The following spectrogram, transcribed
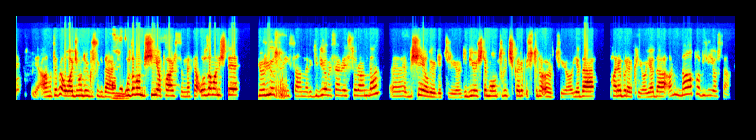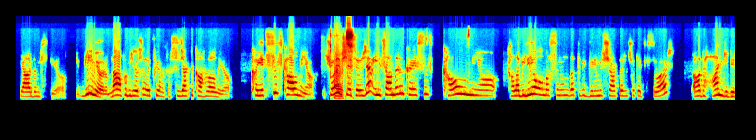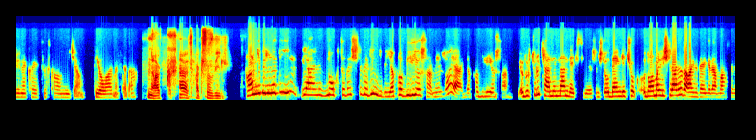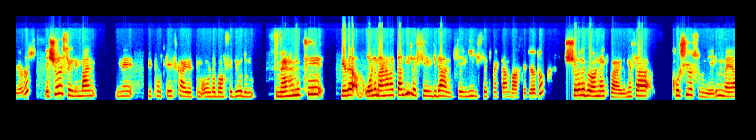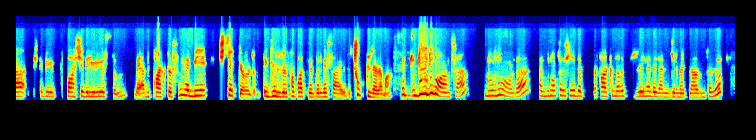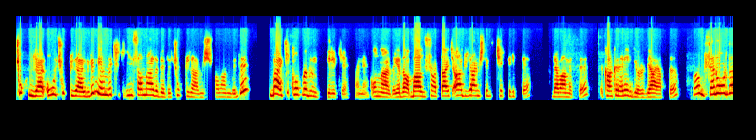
anlatabiliyor o acıma duygusu gider. Anladım. O zaman bir şey yaparsın. Mesela o zaman işte görüyorsun insanları. Gidiyor mesela restorandan e, bir şey alıyor getiriyor. Gidiyor işte montunu çıkarıp üstüne örtüyor ya da para bırakıyor ya da hani ne yapabiliyorsa yardım istiyor. Bilmiyorum ne yapabiliyorsa yapıyor mesela sıcak bir kahve alıyor. Kayıtsız kalmıyor. Şöyle evet. bir şey söyleyeceğim. İnsanların kayıtsız kalmıyor, kalabiliyor olmasının da tabii günümüz şartlarının çok etkisi var. Abi hangi birine kayıtsız kalmayacağım diyorlar mesela. Hak, evet haksız değil hangi birine değil yani noktada işte dediğim gibi yapabiliyorsan mevzu ya yapabiliyorsan öbür türlü kendinden de eksiliyorsun. İşte o denge çok normal ilişkilerde de aynı dengeden bahsediyoruz. Ya şöyle söyleyeyim ben yine bir podcast kaydettim orada bahsediyordum. Merhameti ya da orada merhametten değil de sevgiden, sevgiyi hissetmekten bahsediyordum. Şöyle bir örnek verdim. Mesela koşuyorsun diyelim veya işte bir bahçede yürüyorsun veya bir parktasın ve bir çiçek gördün. De güldür, papatyadır vesairedir. Çok güzel ama. Ve durdun o an sen. Durdun orada. Hani bu noktada şeyi de farkındalık düzeyine de yani girmek lazım tabii. Çok güzel, o çok güzel dedim. Yanındaki insanlar da dedi çok güzelmiş falan dedi. Belki kokladın bir iki hani onlar da ya da bazı hatta hiç aa güzelmiş dedi çekti gitti. Devam etti. E, kanka nereye gidiyoruz ya yaptı. Tamam Sen orada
